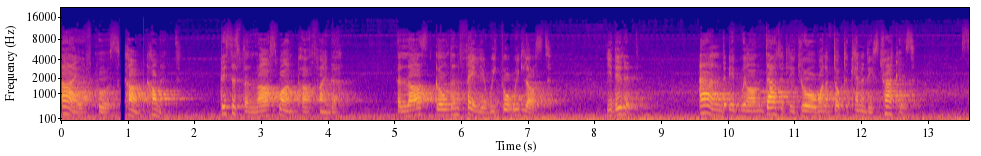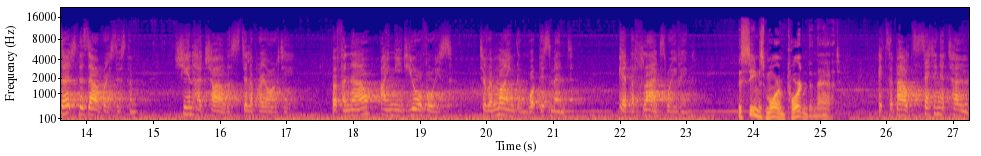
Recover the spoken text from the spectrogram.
I, of course, can't comment. This is the last one, Pathfinder. The last golden failure we thought we'd lost. You did it. And it will undoubtedly draw one of Dr. Kennedy's trackers. Search the Zaubre system. She and her child are still a priority. But for now, I need your voice to remind them what this meant. Get the flags waving. This seems more important than that. It's about setting a tone,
